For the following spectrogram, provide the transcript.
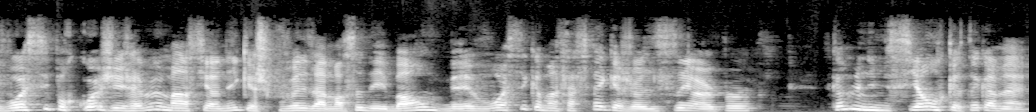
voici pourquoi j'ai jamais mentionné que je pouvais désamorcer des bombes, mais voici comment ça se fait que je le sais un peu. C'est comme une émission où que t'as comme un,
